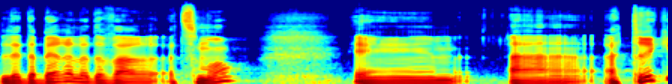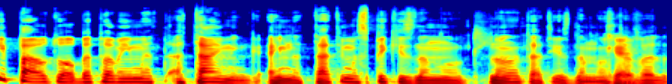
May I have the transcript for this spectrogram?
לדבר על הדבר עצמו. הטריקי פארט הוא הרבה פעמים הטיימינג, האם נתתי מספיק הזדמנות, לא נתתי הזדמנות, כן. אבל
